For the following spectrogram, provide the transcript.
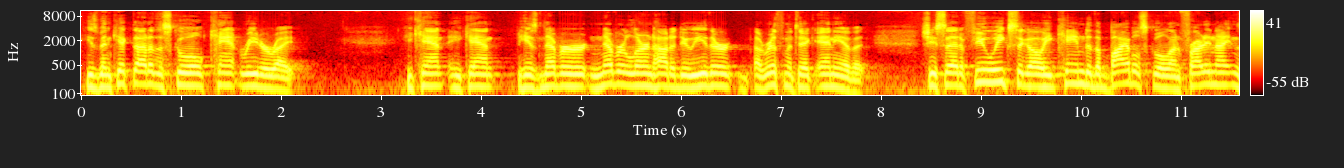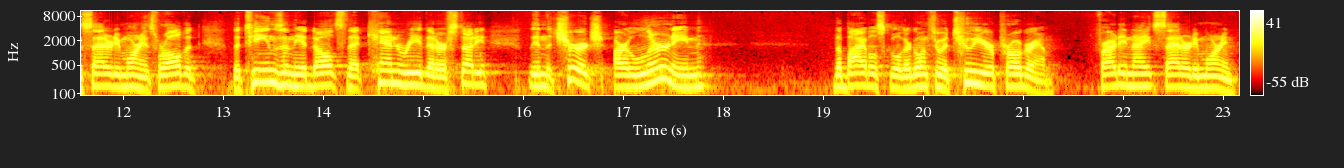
He's been kicked out of the school, can't read or write. He can't, he can't, he's never, never learned how to do either arithmetic, any of it. She said a few weeks ago he came to the Bible school on Friday night and Saturday morning. It's where all the, the teens and the adults that can read, that are studying in the church, are learning the Bible school. They're going through a two year program. Friday night, Saturday morning.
